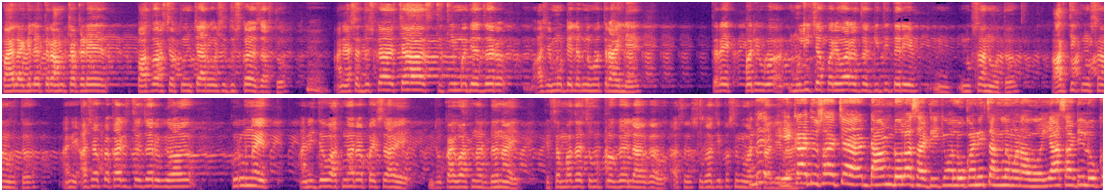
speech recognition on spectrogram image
पाहायला गेलं तर आमच्याकडे पाच वर्षातून चार वर्ष दुष्काळच असतो. आणि अशा दुष्काळाच्या स्थितीमध्ये जर असे मोठे लग्न होत राहिले तर एक परिव मुलीच्या परिवाराचं कितीतरी अं, नुकसान होतं आर्थिक नुकसान होतं. आणि अशा प्रकारचं जर विवाह करू नयेत आणि जो वाचणारा पैसा आहे जो काही वाचणार धन आहे ते समाजाचं उपयोगी लागावं असं सुरुवातीपासून वाटत म्हणजे आलेलं आहे. एका दिवसाच्या डामडोलासाठी किंवा लोकांनी चांगलं म्हणावं यासाठी लोक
